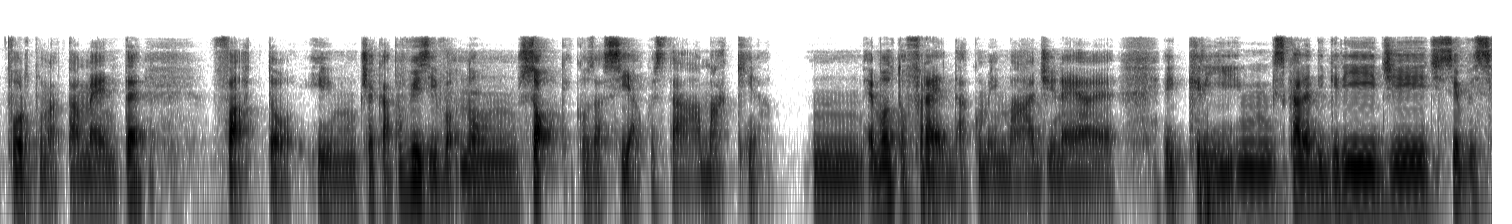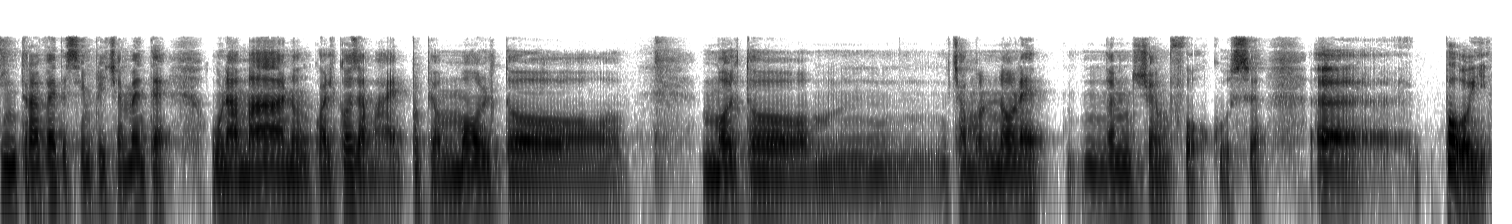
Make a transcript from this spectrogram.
fortunatamente fatto un check-up visivo non so che cosa sia questa macchina. Mm, è molto fredda come immagine, eh, gri- scala di grigi, ci si, si intravede semplicemente una mano, un qualcosa, ma è proprio molto molto, mm, diciamo, non, è, non c'è un focus. Eh, poi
